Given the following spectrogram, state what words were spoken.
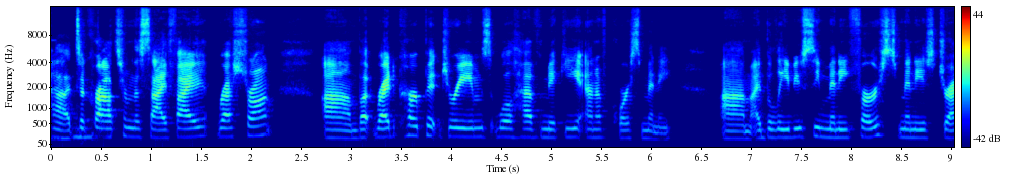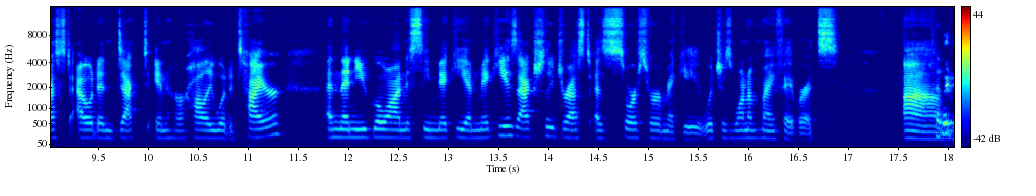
Uh, it's across from the sci-fi restaurant. Um, but Red Carpet Dreams will have Mickey and of course Minnie. Um, I believe you see Minnie first. Minnie's dressed out and decked in her Hollywood attire. And then you go on to see Mickey, and Mickey is actually dressed as Sorcerer Mickey, which is one of my favorites. Um, Which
